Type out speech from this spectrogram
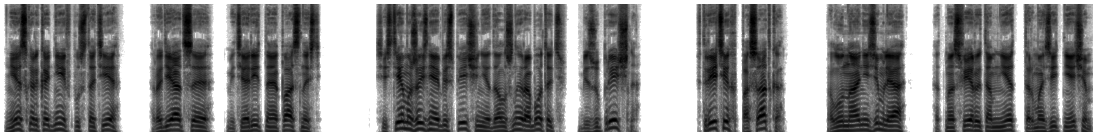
Несколько дней в пустоте, радиация, метеоритная опасность. Системы жизнеобеспечения должны работать безупречно. В-третьих, посадка. Луна не Земля, атмосферы там нет, тормозить нечем.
